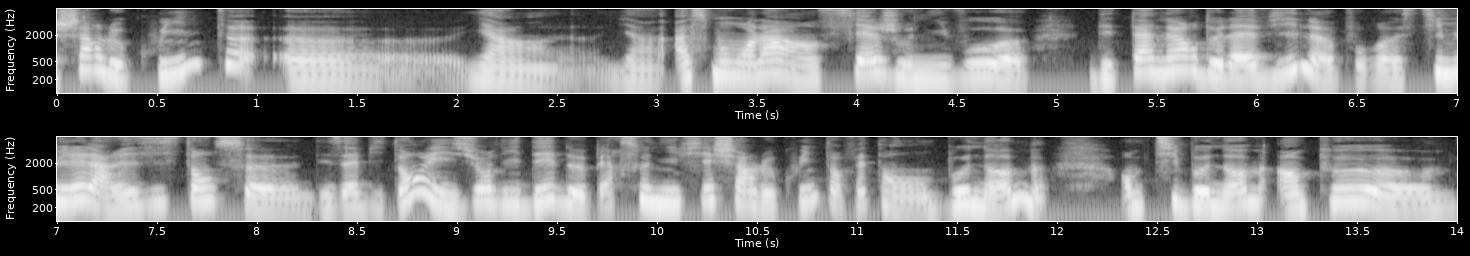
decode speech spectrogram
Charles Quint, il y, a, à ce moment-là un siège au niveau des tanneurs de la ville pour stimuler la résistance des habitants et ils eurent l'idée de personnifier Charles Quint en fait en bonhomme, en petit bonhomme un peu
